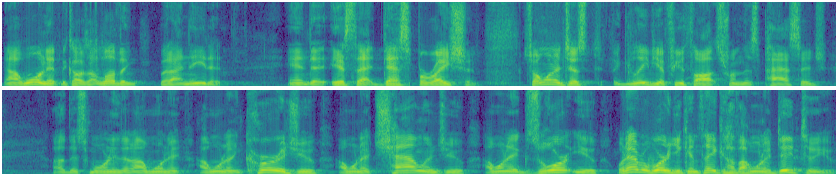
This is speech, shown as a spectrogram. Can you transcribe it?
Now, I want it because I love Him, but I need it. And uh, it's that desperation. So, I want to just leave you a few thoughts from this passage uh, this morning that I want to I want to encourage you, I want to challenge you, I want to exhort you, whatever word you can think of, I want to do to you.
